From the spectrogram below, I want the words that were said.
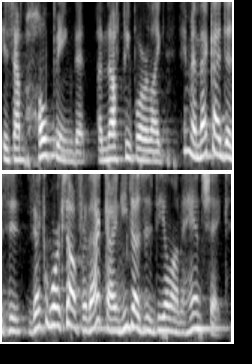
is I'm hoping that enough people are like, hey man, that guy does his, that works out for that guy and he does his deal on a handshake.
